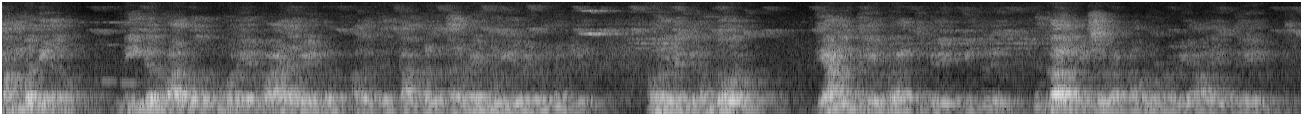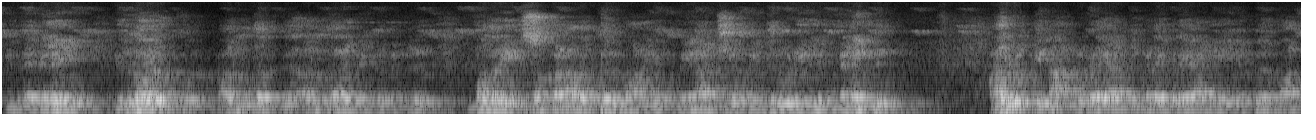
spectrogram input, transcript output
தம்பதிகளும் நீங்கள் வாழ்வது போலே வாழ வேண்டும். அதற்கு தாங்கள் கருணை புரிய வேண்டும் என்று அவர்களை தினந்தோறும் தியானத்திலே பிரார்த்திக்கிறேன் என்று கங்காதரீஸ்வரர் அண்ணபுரனுடைய ஆலயத்திலே இந்த நிலையை எல்லோரும் அருள் தந்து அருள் தர வேண்டும் என்று மதுரை சொக்கநாத பெருமானையும் மீனாட்சி அம்மை திருவடியிலும் நினைந்து அறுபத்தி நான்கு விளையாட்டுகளை விளையாடிய எம்பெருமான்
